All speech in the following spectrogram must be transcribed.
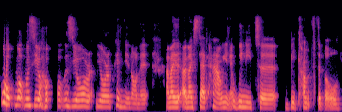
what what was your what was your your opinion on it? And I and I said how, you know, we need to be comfortable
